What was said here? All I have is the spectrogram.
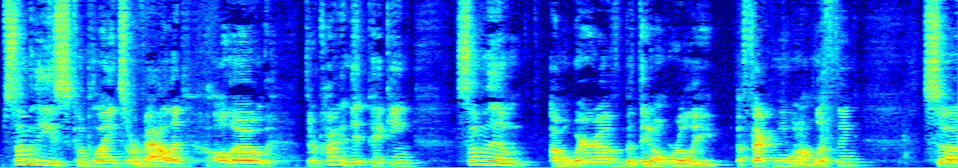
some of these complaints are valid, although they're kind of nitpicking. Some of them I'm aware of, but they don't really affect me when I'm lifting. So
